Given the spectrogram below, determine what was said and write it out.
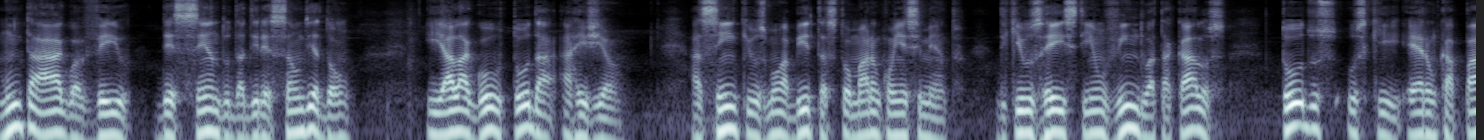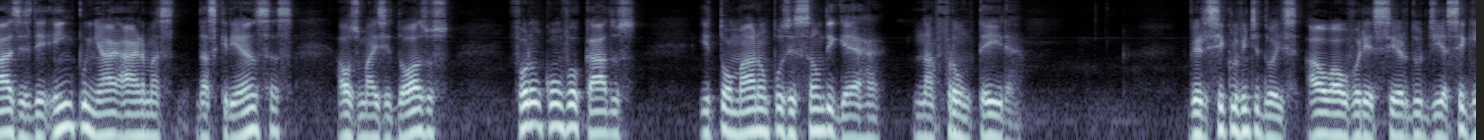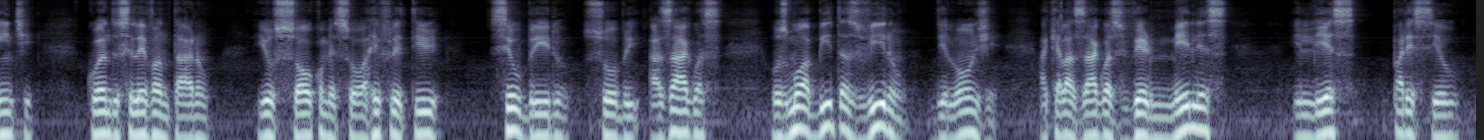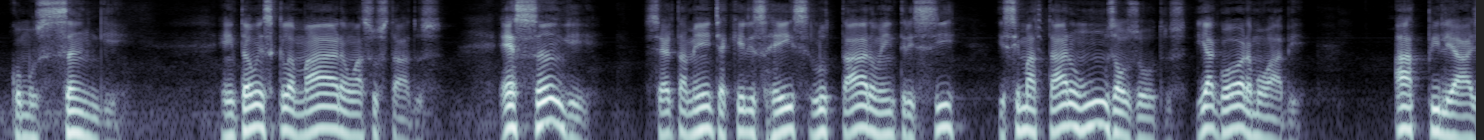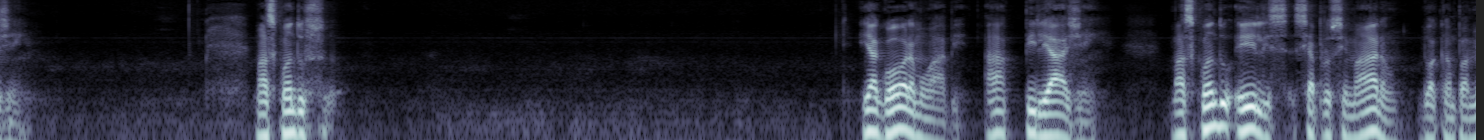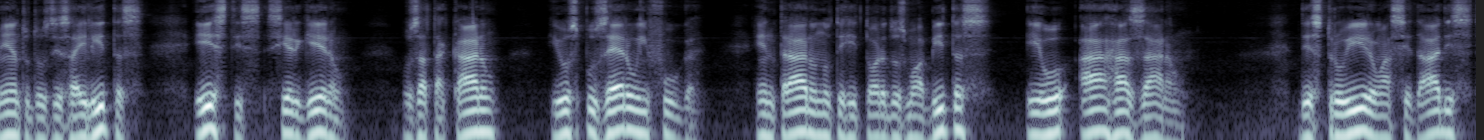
muita água veio descendo da direção de Edom e alagou toda a região. Assim que os moabitas tomaram conhecimento de que os reis tinham vindo atacá-los, todos os que eram capazes de empunhar armas, das crianças aos mais idosos, foram convocados e tomaram posição de guerra na fronteira. Versículo 22: Ao alvorecer do dia seguinte, quando se levantaram e o sol começou a refletir seu brilho sobre as águas. Os moabitas viram de longe aquelas águas vermelhas e lhes pareceu como sangue. Então exclamaram assustados: É sangue! Certamente aqueles reis lutaram entre si e se mataram uns aos outros. E agora, Moabe? A pilhagem. Mas quando E agora, Moabe, a pilhagem. Mas quando eles se aproximaram do acampamento dos israelitas, estes se ergueram, os atacaram e os puseram em fuga. Entraram no território dos Moabitas e o arrasaram. Destruíram as cidades,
